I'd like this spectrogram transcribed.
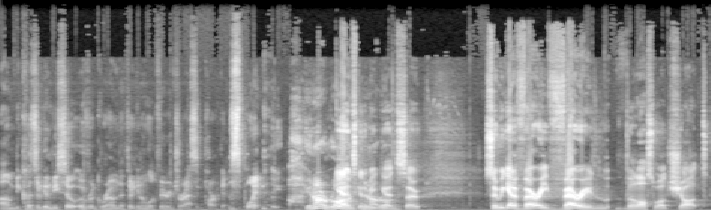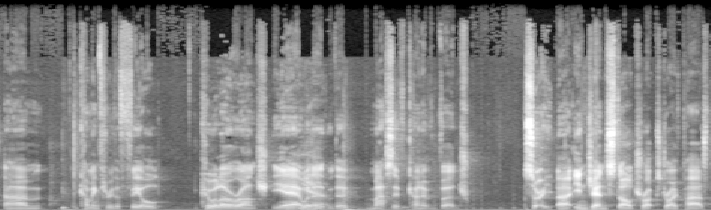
Um, because they're going to be so overgrown that they're going to look very Jurassic Park at this point. You're not wrong. yeah, it's going to be good. wrong. So, so we get a very, very the Lost World shot um, coming through the field, Kualoa Ranch. Yeah, with Yeah. a with a massive kind of uh, tr- sorry, uh, InGen style trucks drive past.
